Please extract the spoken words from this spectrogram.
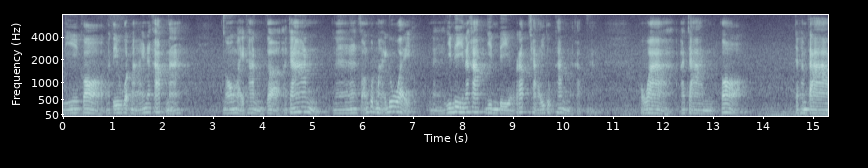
นนี้ก็มาติวกฎหมายนะครับนะน้องหลายท่านก็อาจารย์นะสอนกฎหมายด้วยนะยินดีนะครับ ยินดีรับใช้ทุกท่านนะครับนะเพราะว่าอาจารย์ก็จะทำตาม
